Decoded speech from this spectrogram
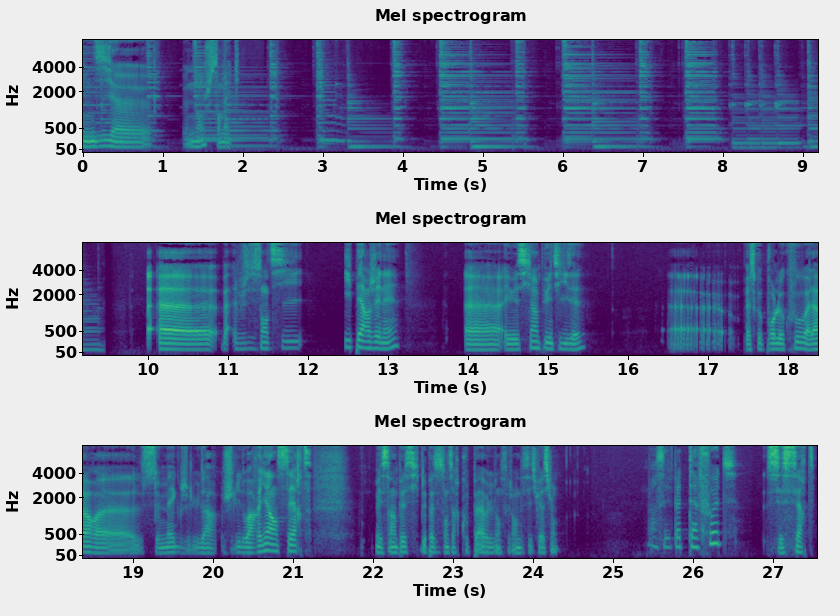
Il me dit euh, non, je suis son mec. Euh, bah, je me suis senti hyper gêné euh, et aussi un peu utilisé. Euh, parce que pour le coup, alors, ce mec, je lui, dois, je lui dois rien, certes, mais c'est impossible de pas se sentir coupable dans ce genre de situation. Bon, c'est pas de ta faute. C'est certes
